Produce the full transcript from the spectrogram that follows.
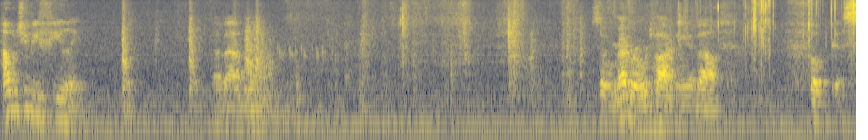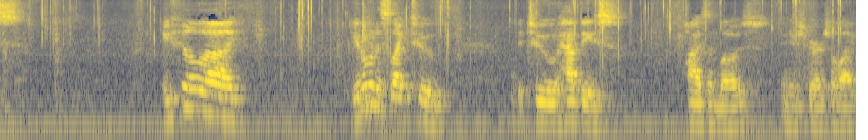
How would you be feeling about that? So remember, we're talking about focus. You feel, uh, you know what it's like to to have these highs and lows in your spiritual life.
